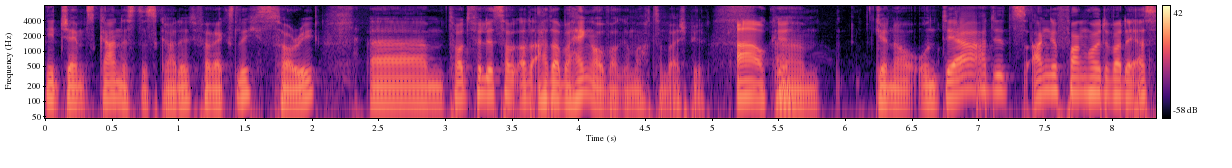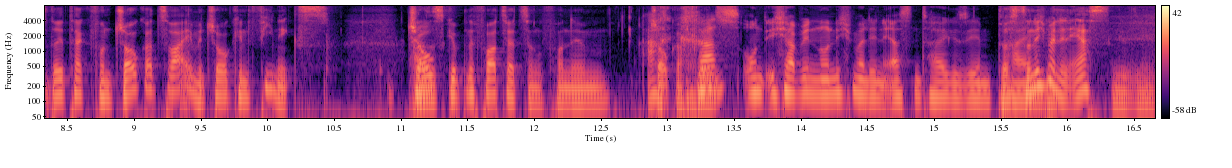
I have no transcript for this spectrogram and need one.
nee, James Gunn ist das gerade, verwechsel ich, sorry. Ähm, Todd Phillips hat, hat, aber Hangover gemacht zum Beispiel. Ah, okay. Ähm, genau, und der hat jetzt angefangen, heute war der erste Drehtag von Joker 2 mit Joaquin Phoenix. Also es gibt eine Fortsetzung von dem Joker. Ach, krass, und ich habe ihn noch nicht mal den ersten Teil gesehen. Du hast noch nicht mal den ersten gesehen.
